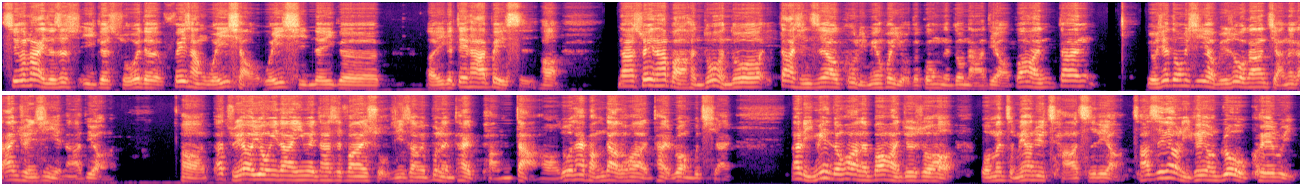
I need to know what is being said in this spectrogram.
SQLite 是一个所谓的非常微小微型的一个呃一个 database 哈。那所以它把很多很多大型资料库里面会有的功能都拿掉，包含当然有些东西啊，比如说我刚刚讲那个安全性也拿掉了。啊，那主要用意当然因为它是放在手机上面，不能太庞大哈。如果太庞大的话，它也乱不起来。那里面的话呢，包含就是说哈，我们怎么样去查资料？查资料你可以用 row query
